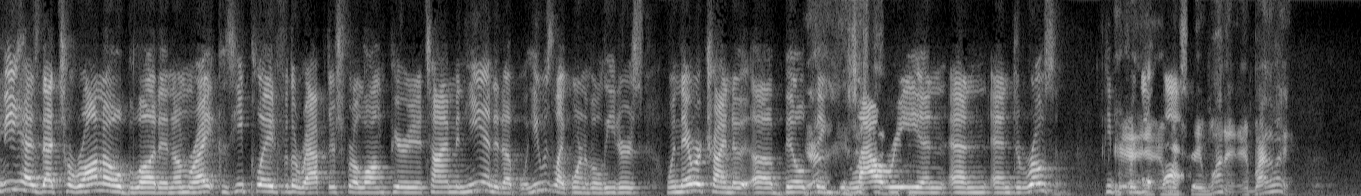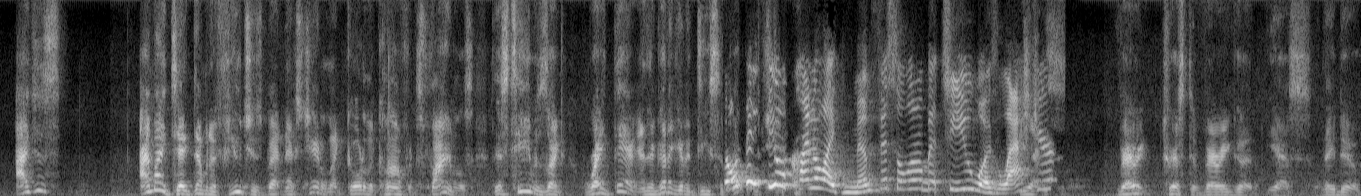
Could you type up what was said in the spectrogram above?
JV has that Toronto blood in him, right? Because he played for the Raptors for a long period of time, and he ended up. He was like one of the leaders when they were trying to uh, build Yeah, things with just a- Lowry and and and DeRozan. People Yeah, forget and that. which they won it. And by the way, I just I might take them in a futures bet next year to like go to the conference finals. This team is like right there, and they're going to get a decent. Don't they feel kind of like Memphis a little bit to you was last year? Very Trista, very good. Yes, they do.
